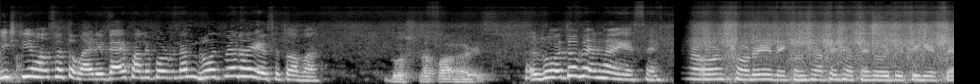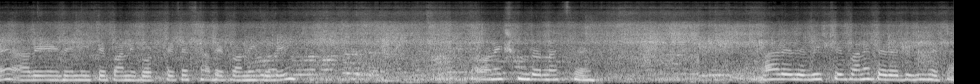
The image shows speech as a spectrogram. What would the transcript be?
বৃষ্টি হচ্ছে তো বাইরে গায়ে পানি পড়বে না রোদ বের হয়ে গেছে তো আবার। দশটা পার হয়ে গেছে। রোদও বের হয়ে গেছে। আবার সরে দেখুন সাথে সাথে রোদ উঠে গেছে আর এই যে নিচে পানি পড়তেছে ছাদের পানিগুলি। অনেক সুন্দর লাগছে। আর এই যে বৃষ্টির পানিতে রেডি গেছে।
